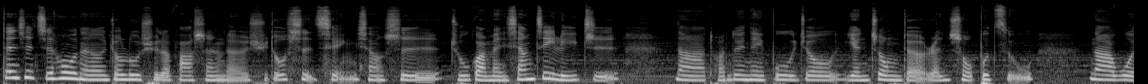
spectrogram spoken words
但是之后呢，就陆续的发生了许多事情，像是主管们相继离职。那团队内部就严重的人手不足，那我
